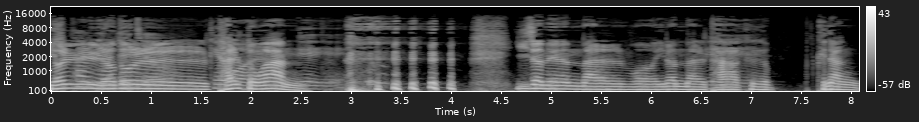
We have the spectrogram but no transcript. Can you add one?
18개월 18달 개월. 동안 예, 예. 이자 내는 날 뭐 이런 날다 예. 그 그냥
